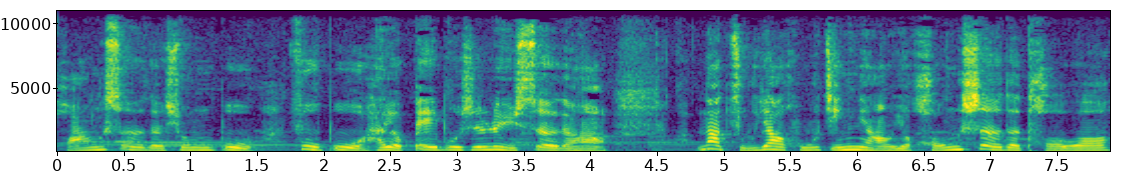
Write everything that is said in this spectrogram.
黄色的胸部、腹部，还有背部是绿色的哈。那主要湖景鸟有红色的头哦，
